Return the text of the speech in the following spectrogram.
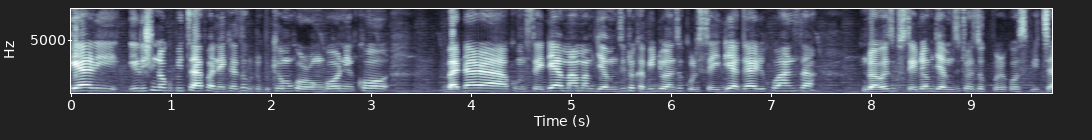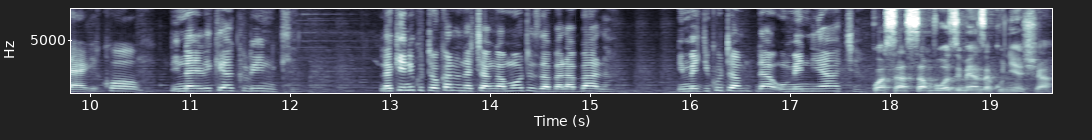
Gari ilishindwa kupita hapa na ikaweza kutumbukia huko korongoni, kwa badala ya kumsaidia mama mjamzito, kabidi waanze kulisaidia gari kwanza, ndo aweze kusaidia mjamzito aweze kupeleka hospitali. Kwa ninaelekea kliniki lakini kutokana na changamoto za barabara nimejikuta muda umeniacha. Kwa sasa mvua zimeanza kunyesha,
